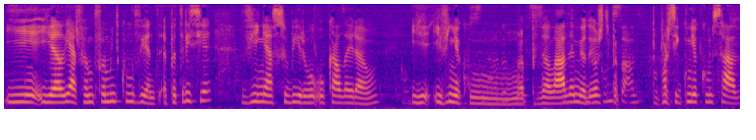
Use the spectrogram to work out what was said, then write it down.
E, e aliás, foi, foi muito comovente. A Patrícia vinha a subir o, o caldeirão e, e vinha com uma pedalada, meu Deus, parecia que tinha começado.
